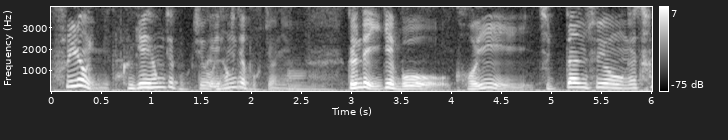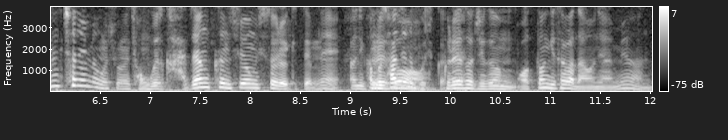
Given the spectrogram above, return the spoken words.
훈령입니다. 그게 형제 복지원. 그게 형제 복지원이에요. 어. 그런데 이게 뭐 거의 집단 수용에 3천여 명을 수용한 전국에서 가장 큰 수용 시설이었기 때문에 아니 한번 그래서 사진을 보실까요? 그래서 지금 어떤 기사가 나오냐면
